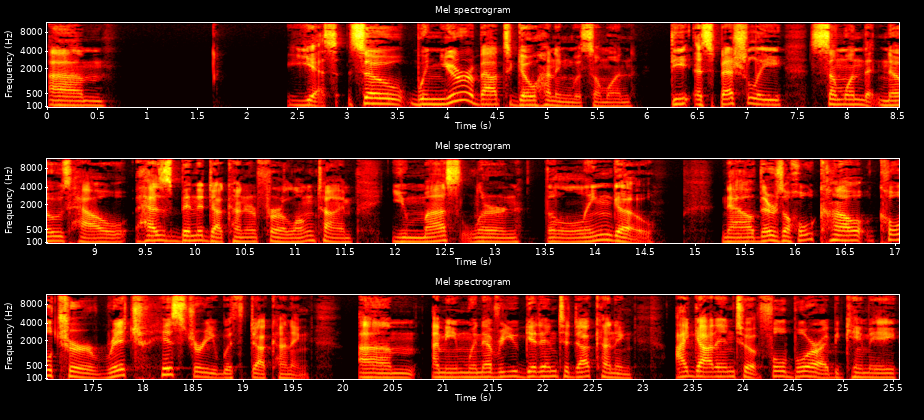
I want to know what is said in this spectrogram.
Um, yes. So, when you're about to go hunting with someone, the, especially someone that knows how, has been a duck hunter for a long time, you must learn the lingo. Now, there's a whole culture, rich history with duck hunting. Um, I mean, whenever you get into duck hunting, I got into it full bore. I became a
